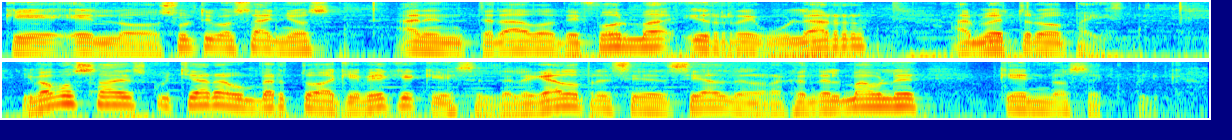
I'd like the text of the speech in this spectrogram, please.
que en los últimos años han entrado de forma irregular a nuestro país. Y vamos a escuchar a Humberto Aquebeque, que es el delegado presidencial de la región del Maule, que nos explica.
